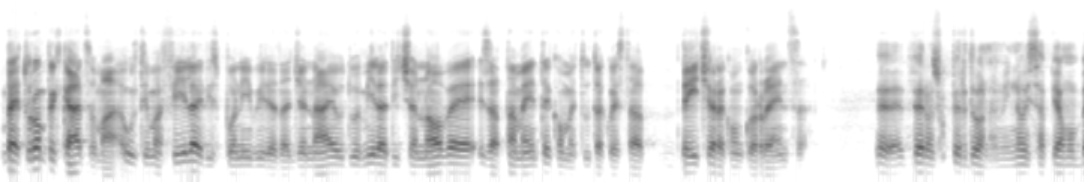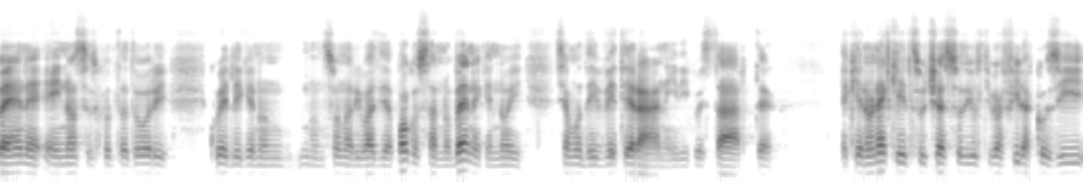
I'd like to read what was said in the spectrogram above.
Beh, tu rompi il cazzo, ma Ultima Fila è disponibile da gennaio 2019 esattamente come tutta questa becera concorrenza. eh, però perdonami, noi sappiamo bene e i nostri ascoltatori, quelli che non, non sono arrivati da poco, sanno bene che noi siamo dei veterani di quest'arte e che non è che il successo di Ultima Fila così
